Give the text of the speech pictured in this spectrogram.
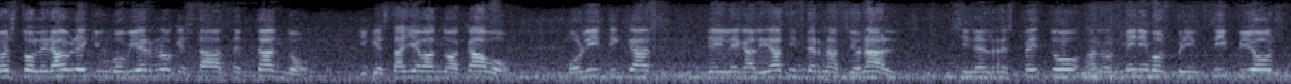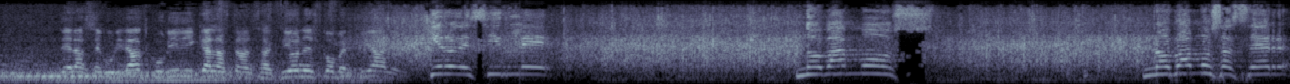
No es tolerable que un gobierno que está aceptando y que está llevando a cabo políticas de ilegalidad internacional, sin el respeto a los mínimos principios de la seguridad jurídica en las transacciones comerciales. Quiero decirle, no vamos, no vamos a hacer,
